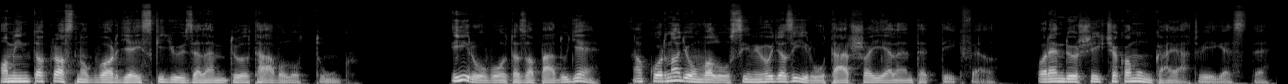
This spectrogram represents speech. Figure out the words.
amint a Krasznogvardjaiszki győzelemtől távolodtunk. Író volt az apád, ugye? Akkor nagyon valószínű, hogy az író társai jelentették fel. A rendőrség csak a munkáját végezte.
